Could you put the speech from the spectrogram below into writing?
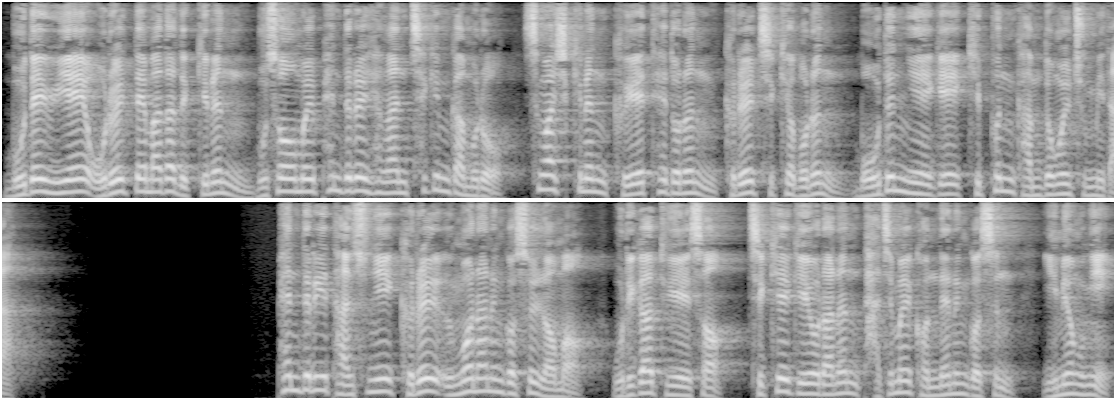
무대 위에 오를 때마다 느끼는 무서움을 팬들을 향한 책임감으로 승화시키는 그의 태도는 그를 지켜보는 모든 이에게 깊은 감동을 줍니다. 팬들이 단순히 그를 응원하는 것을 넘어 우리가 뒤에서 지킬게요라는 다짐을 건네는 것은 이명웅이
